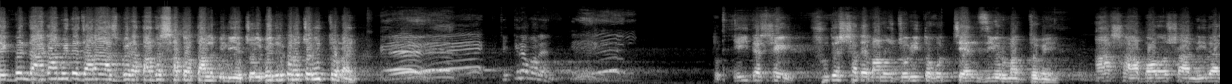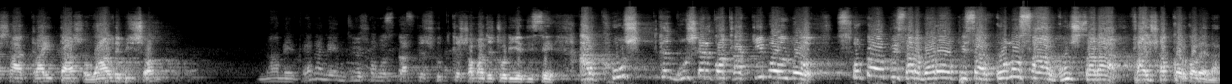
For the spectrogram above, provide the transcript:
দেখবেন যে আগামীতে যারা আসবে না তাদের সাথে তাল মিলিয়ে চলবে। এদের কোনো চরিত্র নাই। ঠিক। কিনা বলেন? তো এই দেশে সুদের সাথে মানুষ জড়িত হচ্ছে এনজিওর মাধ্যমে। আশা, ভরসা, নিরাশা, ক্রাইতাস, ওয়ার্ল্ড ভিশন কি বলব? ছোট অফিসার, বড় অফিসার, কোন ঘুষ ছাড়া স্বাক্ষর করে না।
